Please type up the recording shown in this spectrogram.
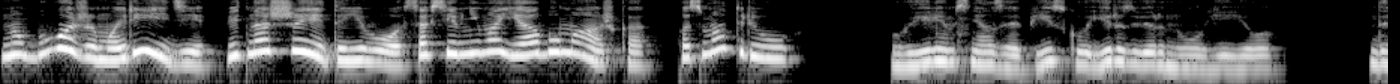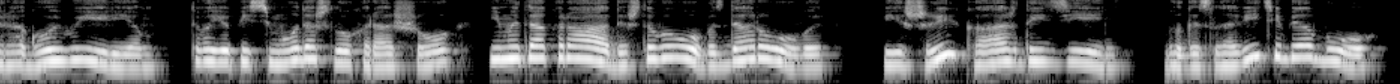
Но, боже мой, Риди, ведь на шее-то его совсем не моя бумажка. Посмотрю». Уильям снял записку и развернул ее. «Дорогой Уильям, твое письмо дошло хорошо, и мы так рады, что вы оба здоровы. Пиши каждый день. Благослови тебя Бог.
